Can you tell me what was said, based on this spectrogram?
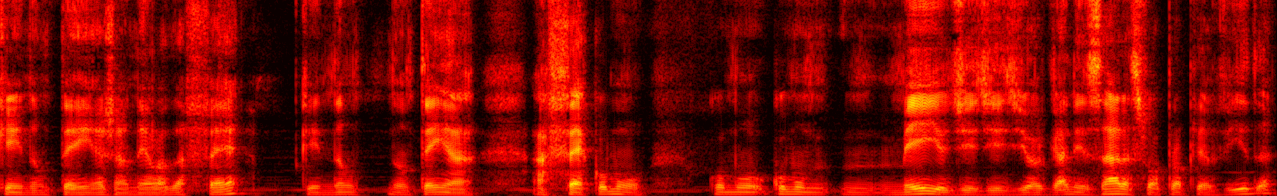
Quem não tem a janela da fé quem não, não tem a, a fé como, como, como meio de, de, de organizar a sua própria vida,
